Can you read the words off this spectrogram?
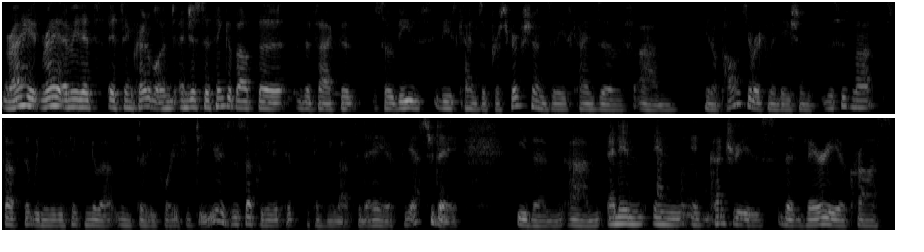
Right, right. I mean, it's it's incredible, and and just to think about the the fact that so these these kinds of prescriptions and these kinds of um, you know policy recommendations this is not stuff that we need to be thinking about in 30 40 50 years. This is stuff we need to be thinking about today or yesterday even um, and in in, in countries that vary across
